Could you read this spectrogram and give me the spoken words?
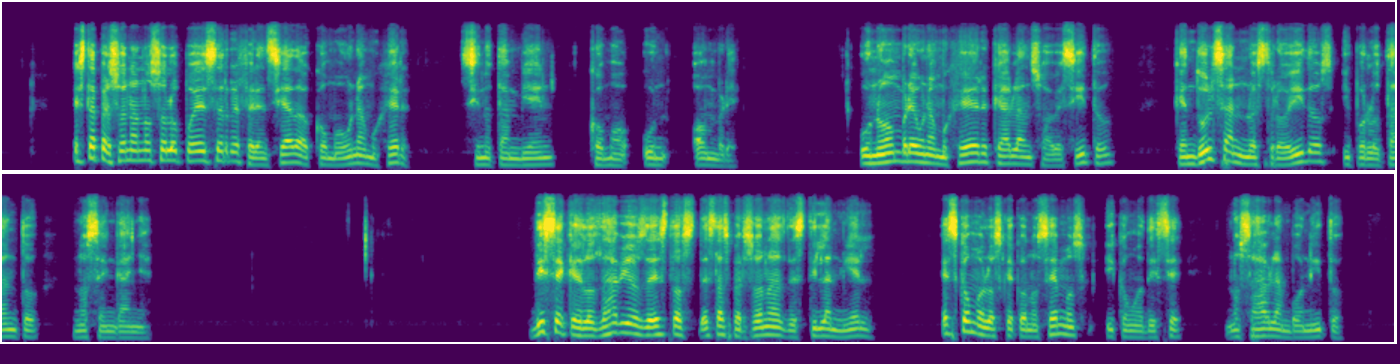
Esta persona no solo puede ser referenciada como una mujer, sino también como un hombre. Un hombre, una mujer que hablan suavecito, que endulzan nuestros oídos y por lo tanto nos engaña. Dice que los labios de, estos, de estas personas destilan miel. Es como los que conocemos y como dice, nos hablan bonito.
